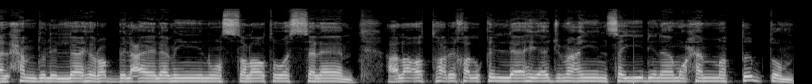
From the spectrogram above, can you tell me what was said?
الحمد لله رب العالمين والصلاة والسلام على أطهر خلق الله أجمعين سيدنا محمد طبتم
